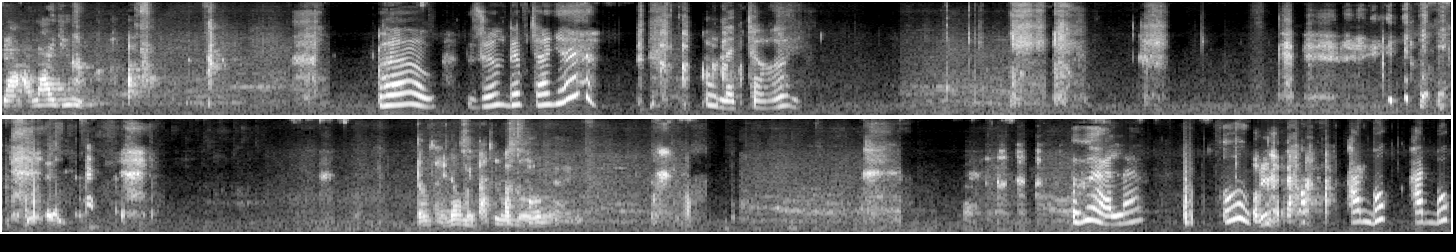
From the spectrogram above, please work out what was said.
Yeah, I like you. Wow, Dương đẹp trai nhá. Ôi là trời. Đâu mày tắt luôn rồi. Ừ hả là. Ừ, handbook, handbook.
